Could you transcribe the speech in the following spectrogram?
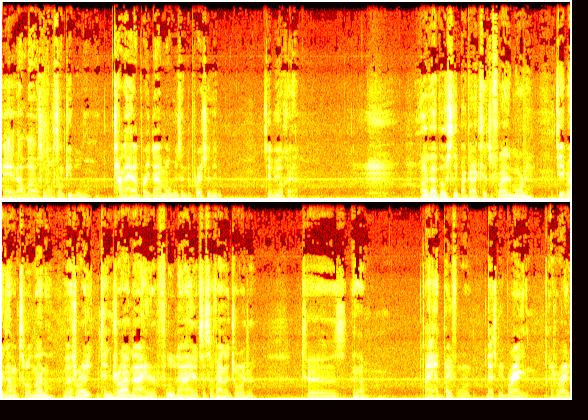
And I lost, you know, some people kind of have breakdown moments and depression, and they'll be okay. I gotta go sleep. I gotta catch a flight in the morning. Get back home to Atlanta. That's right. Didn't drive down here. Flew down here to Savannah, Georgia. Cause you know I ain't had to pay for it. That's me bragging. That's right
